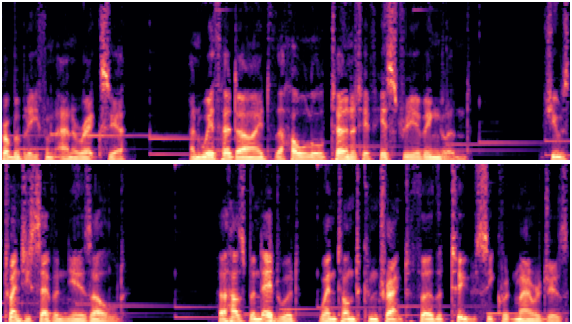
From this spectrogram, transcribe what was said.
probably from anorexia, and with her died the whole alternative history of England. She was 27 years old. Her husband Edward went on to contract a further two secret marriages.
